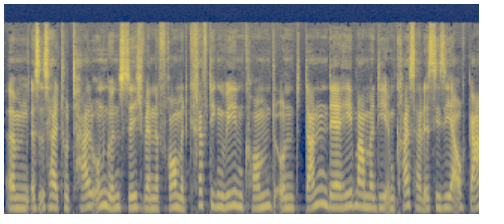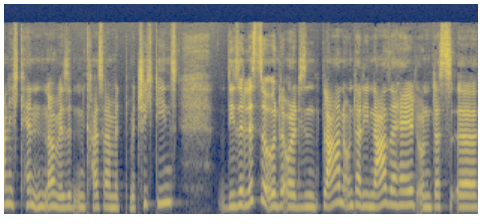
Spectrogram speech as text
ähm, es ist halt total ungünstig, wenn eine Frau mit kräftigen Wehen kommt und dann der Hebamme, die im Kreißsaal ist, die sie ja auch gar nicht kennt, ne? wir sind im Kreißsaal mit, mit Schichtdienst, diese Liste unter, oder diesen Plan unter die Nase hält und das, äh,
